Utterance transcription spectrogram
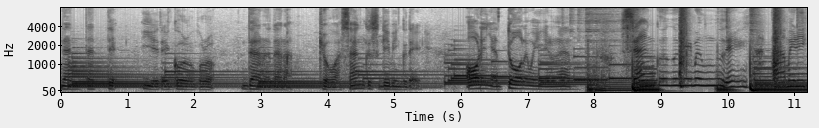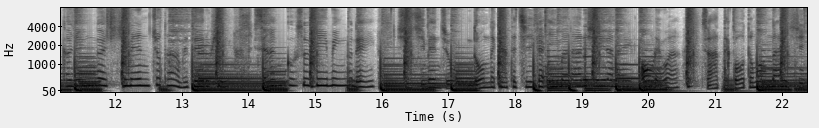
なんたって家でゴロゴロダラダラ。今日はサンクスギビングデー俺にはどうでもいいけどな。サンクスギビングデーアメリカ人が七面鳥食べてる日サンクスギビングデー七面鳥どんな形が今だに知らない俺は触ったこともないし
